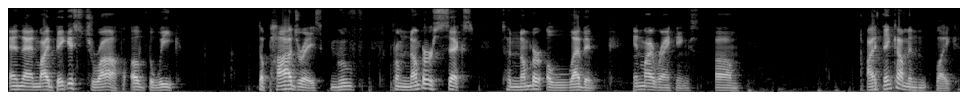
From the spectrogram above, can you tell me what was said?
And then my biggest drop of the week, the Padres move from number six to number 11 in my rankings. Um, I think I'm in like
